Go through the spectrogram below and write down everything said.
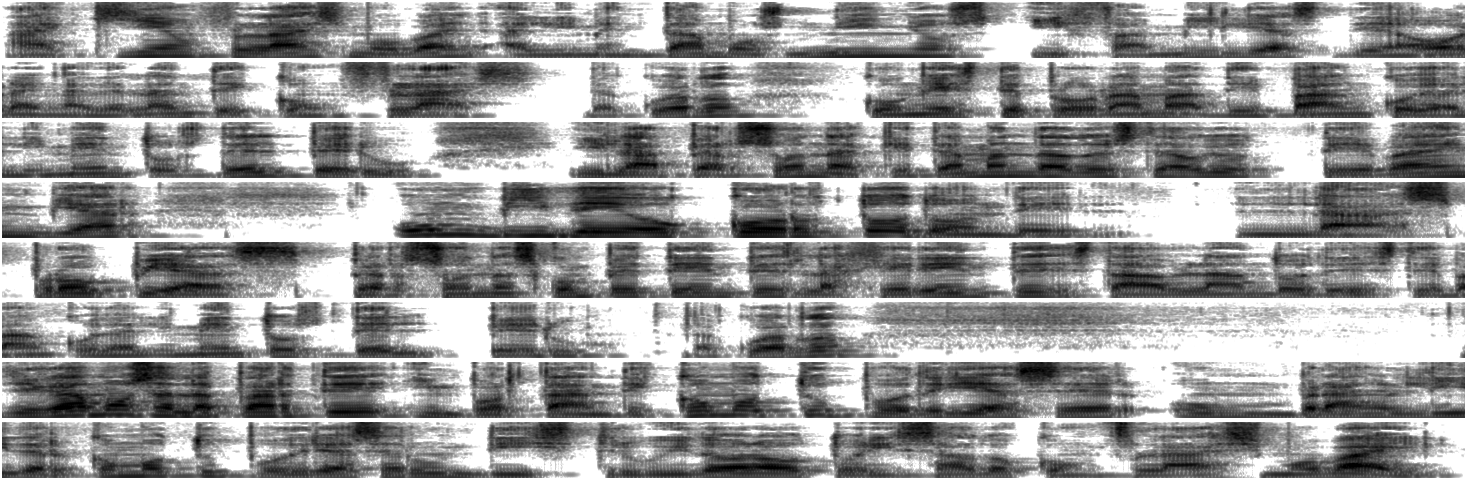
Aquí en Flash Mobile alimentamos niños y familias de ahora en adelante con Flash, ¿de acuerdo? Con este programa de Banco de Alimentos del Perú. Y la persona que te ha mandado este audio te va a enviar un video corto donde las propias personas competentes, la gerente, está hablando de este Banco de Alimentos del Perú, ¿de acuerdo? Llegamos a la parte importante, ¿cómo tú podrías ser un brand leader? ¿Cómo tú podrías ser un distribuidor autorizado con Flash Mobile?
